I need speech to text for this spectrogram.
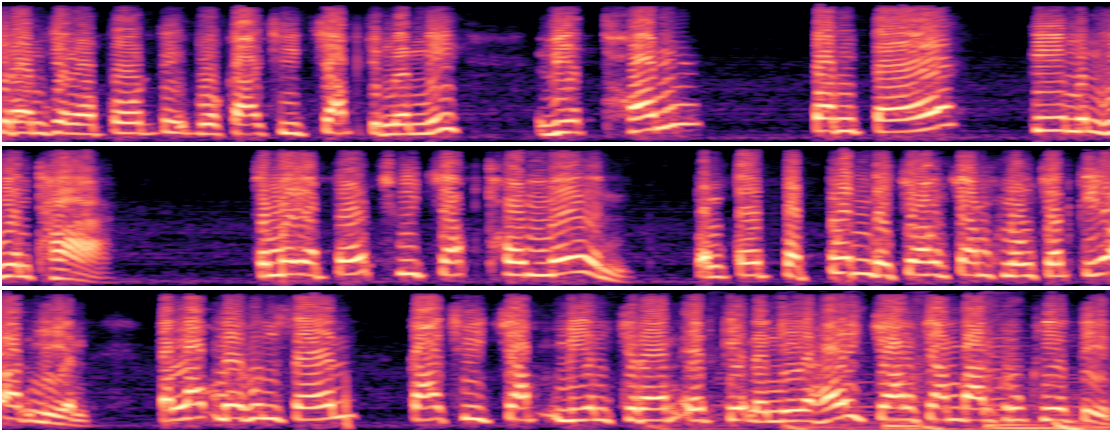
ច្រើនជាងអពតទេព្រោះការជឿចាប់ចំណិននេះវាធំ ប៉ុន្តែគេមិនហ៊ានថាសម័យអពតឈឺចាប់ធំមែនប៉ុន្តែប្រពន្ធដែលចងចាំក្នុងចិត្តគេអត់មានត្រឡប់មកហ៊ុនសែនការឈឺចាប់មានច្រើនអេតគណនីហើយចងចាំបានគ្រប់គ្នាទៀត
